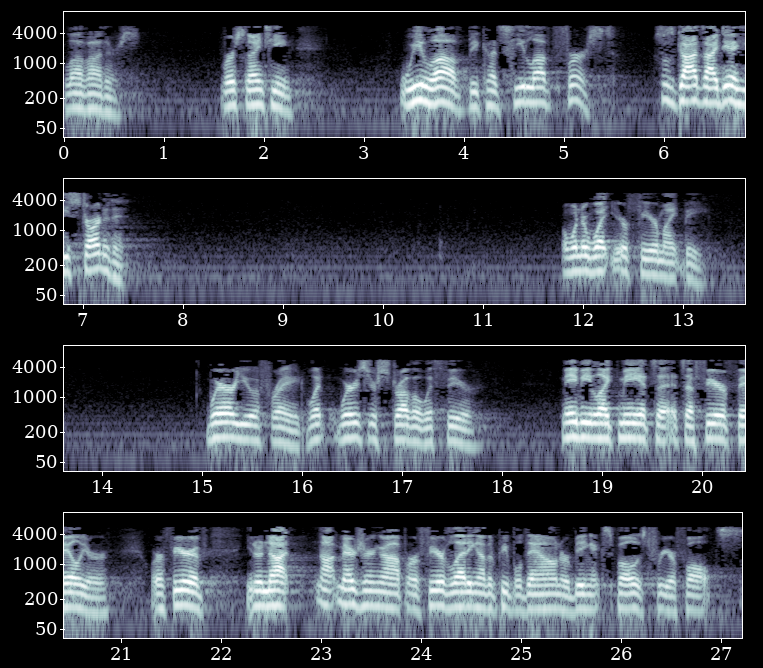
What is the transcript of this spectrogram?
love others. Verse 19. We love because He loved first. This was God's idea. He started it. I wonder what your fear might be. Where are you afraid? What, where's your struggle with fear? Maybe, like me, it's a, it's a fear of failure or a fear of you know, not, not measuring up or a fear of letting other people down or being exposed for your faults.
